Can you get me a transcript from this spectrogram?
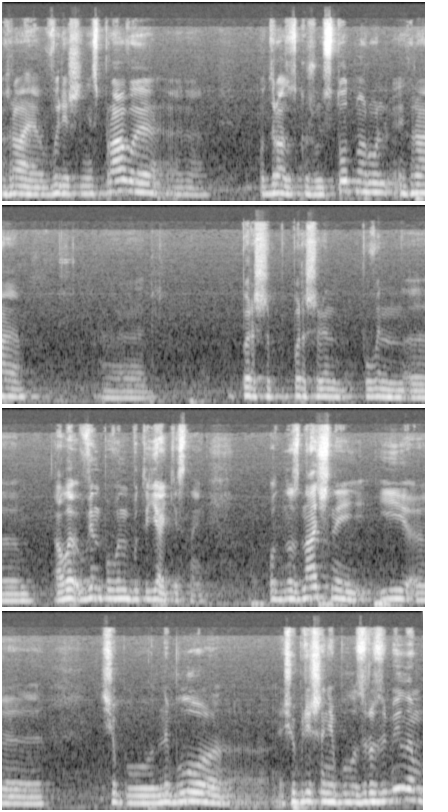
грає в вирішенні справи. Одразу скажу, істотну роль грає. Перше, перше він повинен, але він повинен бути якісний однозначний і е, щоб не було, щоб рішення було зрозумілим е,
